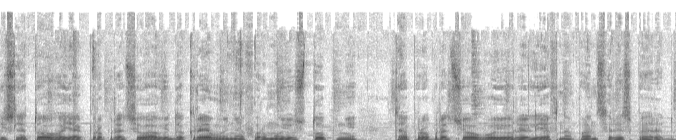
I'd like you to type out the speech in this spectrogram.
Після того, як пропрацював відокремлення, формую ступні та пропрацьовую рельєф на панцирі спереду.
